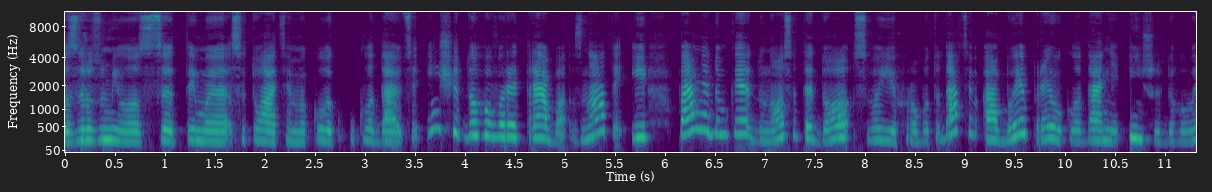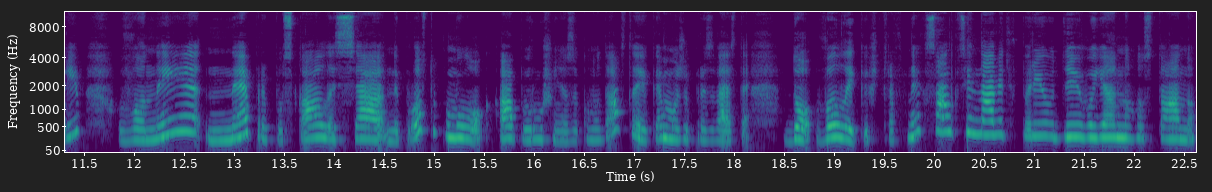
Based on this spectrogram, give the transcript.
зрозуміло, з тими ситуаціями, коли укладаються інші договори, треба знати і певні думки доносити до своїх роботодавців, аби при укладанні інших договорів вони не припускалися не просто помилок, а порушення законодавства, яке може призвести до великих штрафних санкцій навіть в період дії воєнного стану,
